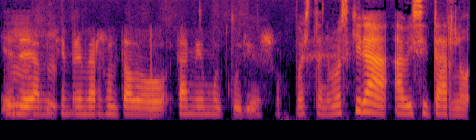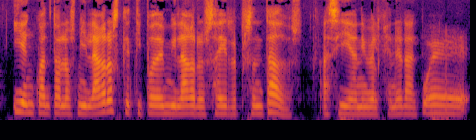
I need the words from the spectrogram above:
Es de- a mí siempre me ha resultado también muy curioso. Pues tenemos que ir a, a visitarlo. Y en cuanto a los milagros, ¿qué tipo de milagros hay representados? Así a nivel general. Pues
